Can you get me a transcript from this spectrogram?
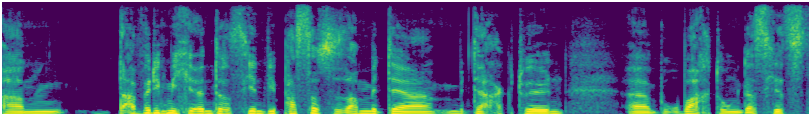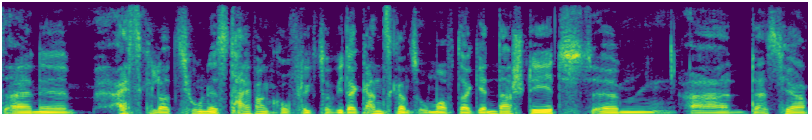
Ähm, da würde ich mich interessieren, wie passt das zusammen mit der, mit der aktuellen äh, Beobachtung, dass jetzt eine Eskalation des Taiwan-Konflikts so wieder ganz, ganz oben auf der Agenda steht. Ähm, äh, dass ja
